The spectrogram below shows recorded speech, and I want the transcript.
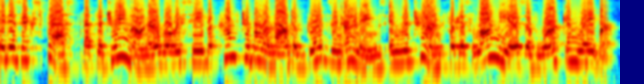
It is expressed that the dream owner will receive a comfortable amount of goods and earnings in return for his long years of work and labor.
